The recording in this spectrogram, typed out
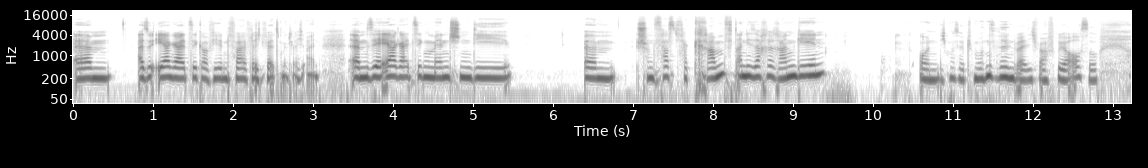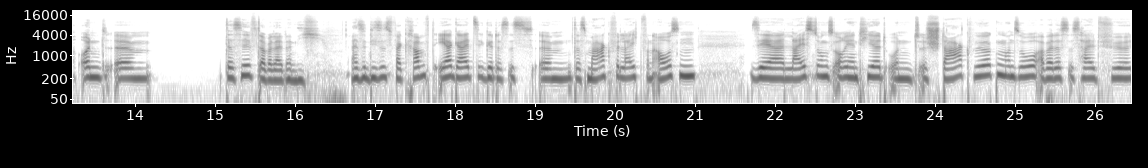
Ähm, also ehrgeizig auf jeden Fall, vielleicht fällt es mir gleich ein. Ähm, sehr ehrgeizigen Menschen, die ähm, schon fast verkrampft an die Sache rangehen und ich muss jetzt schmunzeln, weil ich war früher auch so. Und ähm, das hilft aber leider nicht. Also dieses verkrampft Ehrgeizige, das ist, ähm, das mag vielleicht von außen sehr leistungsorientiert und stark wirken und so, aber das ist halt für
